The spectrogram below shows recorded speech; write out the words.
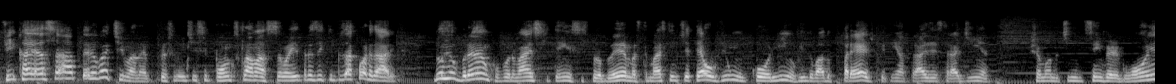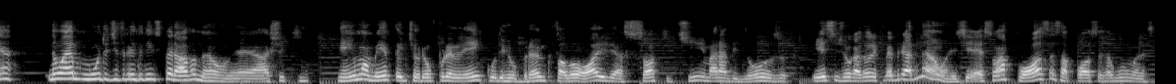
fica essa prerrogativa, né? Principalmente esse ponto de exclamação aí para as equipes acordarem. Do Rio Branco, por mais que tenha esses problemas, por mais que a gente até ouviu um corinho vindo lá do prédio que tem atrás da estradinha, chamando o time de sem vergonha, não é muito diferente do que a gente esperava, não. Né? Acho que em nenhum momento a gente olhou pro elenco do Rio Branco e falou: olha só que time maravilhoso, esse jogador aqui vai brilhar. Não, gente, é, são apostas, apostas algumas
